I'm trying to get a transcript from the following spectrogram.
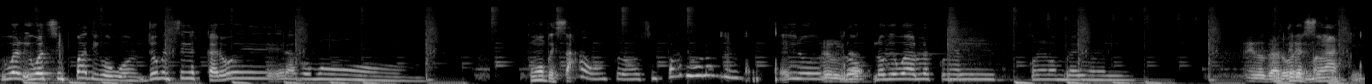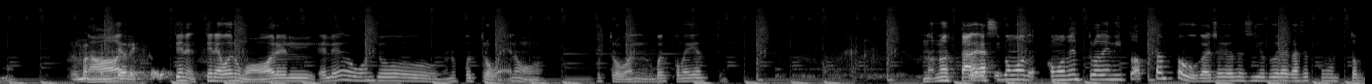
Igual, igual simpático, weón. Yo pensé que el Caro era como. como pesado, weón, pero simpático el hombre. Ahí lo, lo, que voy a hablar con el, con el hombre ahí, con el, Caro, este personaje. El más No. confiable de la historia. Tiene, tiene buen humor el, el Edo, weón. Yo lo encuentro bueno, encuentro buen, buen comediante. No, no está así como, como dentro de mi top tampoco, ¿cachai? O sea, si yo tuviera que hacer como un top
